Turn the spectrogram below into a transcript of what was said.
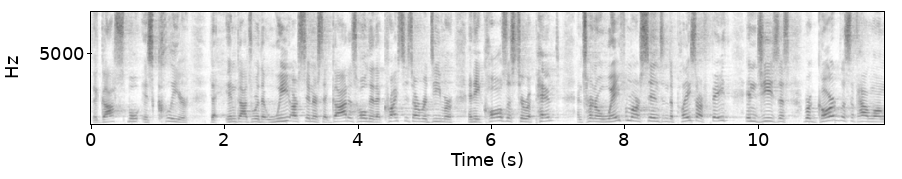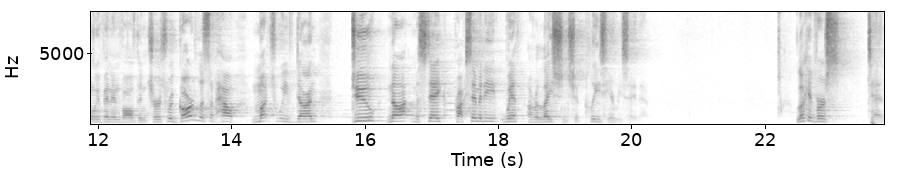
The gospel is clear that in God's word that we are sinners, that God is holy, that Christ is our redeemer, and he calls us to repent and turn away from our sins and to place our faith in Jesus, regardless of how long we've been involved in church, regardless of how much we've done. Do not mistake proximity with a relationship. Please hear me say that. Look at verse 10.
